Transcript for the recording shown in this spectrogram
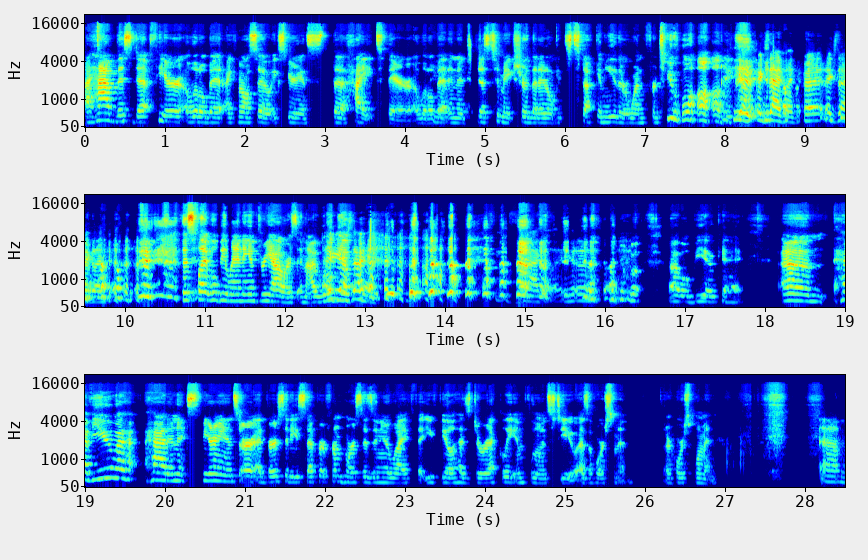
I have this depth here a little bit. I can also experience the height there a little yeah. bit. And it's just to make sure that I don't get stuck in either one for too long. Yeah, exactly. right, exactly. this flight will be landing in three hours and I will uh, be okay. exactly. I will be okay. Um, have you uh, had an experience or adversity separate from horses in your life that you feel has directly influenced you as a horseman or horsewoman? Um,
